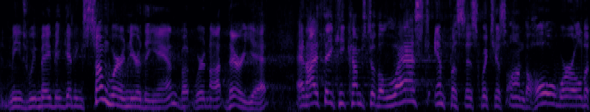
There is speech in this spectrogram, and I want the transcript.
it means we may be getting somewhere near the end, but we're not there yet. And I think he comes to the last emphasis, which is on the whole world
